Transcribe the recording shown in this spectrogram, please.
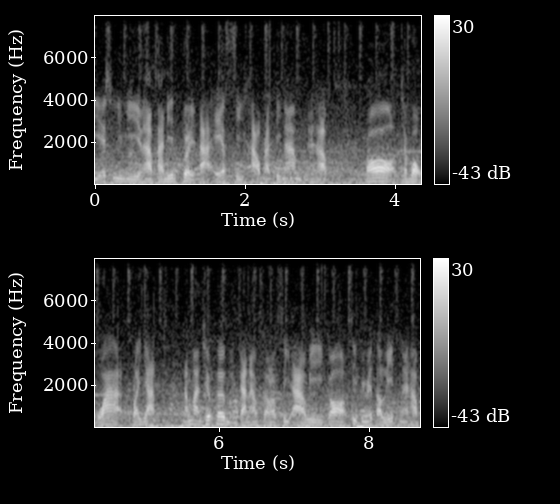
EHEV นะครับคันนี้เกรด RS สีขาวแพลตินัมนะครับก็จะบอกว่าประหยัดน้ำมันเชื้อเพลิงเหมือนกันนะครับสำหรับ CRV ก็ 10กิโลเมตรต่อลิตรนะครับ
